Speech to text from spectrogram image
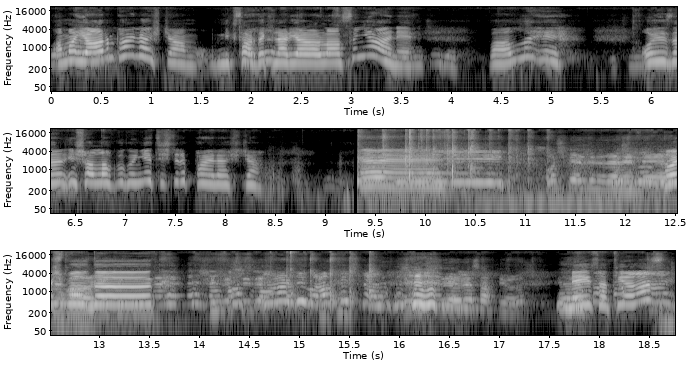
Ama yarın paylaşacağım. Niksar'dakiler yararlansın yani. Vallahi. O yüzden inşallah bugün yetiştirip paylaşacağım. Evet. Hoş geldiniz efendim. Hoş bulduk. Şimdi size, şimdi size ne satıyoruz? Neyi satıyorsunuz?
